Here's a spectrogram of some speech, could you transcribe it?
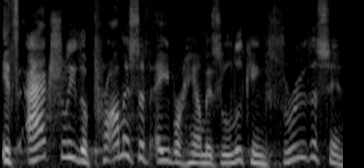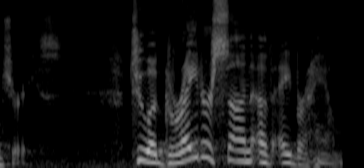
It's actually the promise of Abraham is looking through the centuries to a greater son of Abraham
